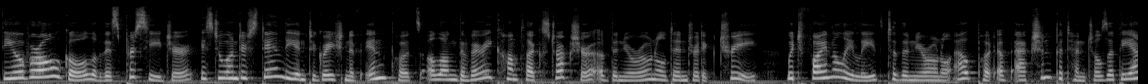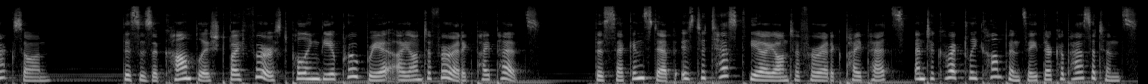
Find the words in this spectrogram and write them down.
The overall goal of this procedure is to understand the integration of inputs along the very complex structure of the neuronal dendritic tree, which finally leads to the neuronal output of action potentials at the axon. This is accomplished by first pulling the appropriate iontophoretic pipettes. The second step is to test the iontophoretic pipettes and to correctly compensate their capacitance.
